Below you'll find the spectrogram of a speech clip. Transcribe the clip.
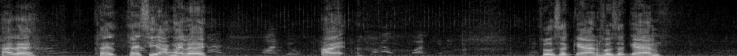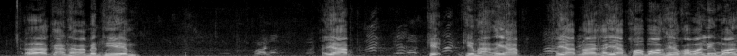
ให้เลย ใช้ใช้เสียงให้เลย ให้ฝึกสแกนฝึกสแกน เออ การทำงานเป็นทีม ขยับ เก็บคิมหางขยับ ขยับหน่อย ขยับขอบอลขยับขอบอลลิงบอล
